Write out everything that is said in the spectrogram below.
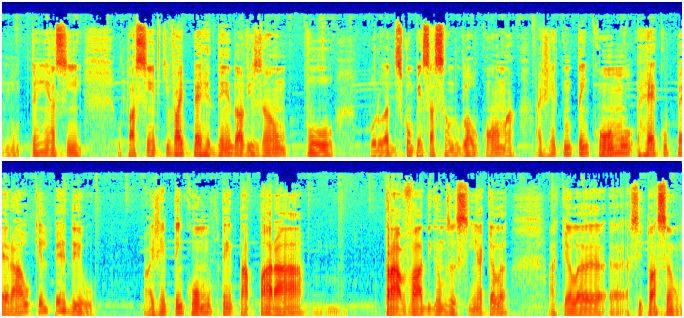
Não tem assim, o paciente que vai perdendo a visão por por a descompensação do glaucoma, a gente não tem como recuperar o que ele perdeu. A gente tem como tentar parar, travar, digamos assim, aquela, aquela uh, situação.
